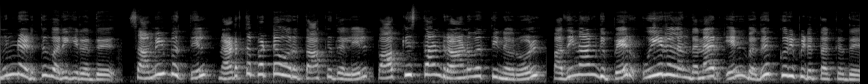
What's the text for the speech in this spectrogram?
முன்னெடுத்து வருகிறது. சமீபத்தில் நடத்தப்பட்ட ஒரு தாக்குதலில் பாகிஸ்தான் ராணுவத்தினருள் பதினான்கு பேர் உயிரிழந்தனர் என்பது குறிப்பிடத்தக்கது.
